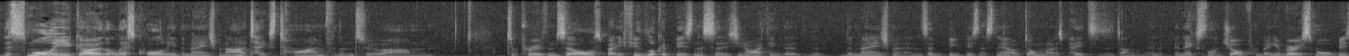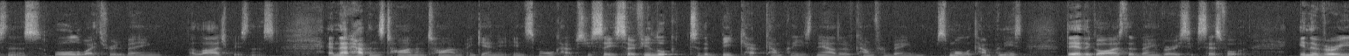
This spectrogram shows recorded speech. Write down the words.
the smaller you go, the less quality the management are. It takes time for them to um, to prove themselves. But if you look at businesses, you know, I think that the, the management, and it's a big business now, Domino's Pizzas has done an, an, excellent job from being a very small business all the way through to being a large business. And that happens time and time again in small caps. You see, so if you look to the big cap companies now that have come from being smaller companies, they're the guys that are being very successful in the very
